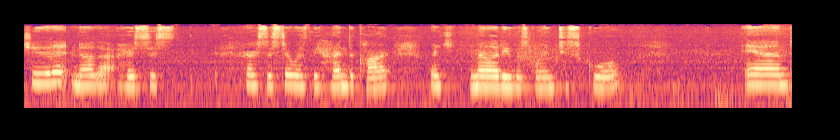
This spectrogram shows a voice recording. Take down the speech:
she didn't know that her sis, her sister was behind the car when sh Melody was going to school. And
